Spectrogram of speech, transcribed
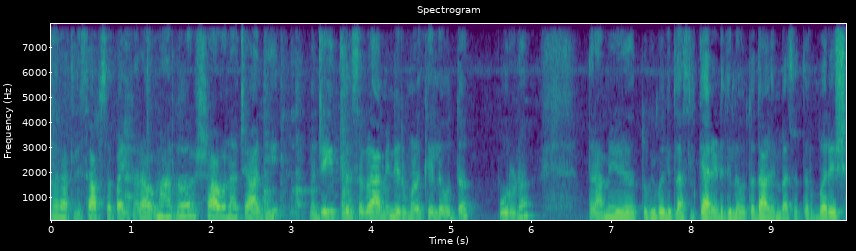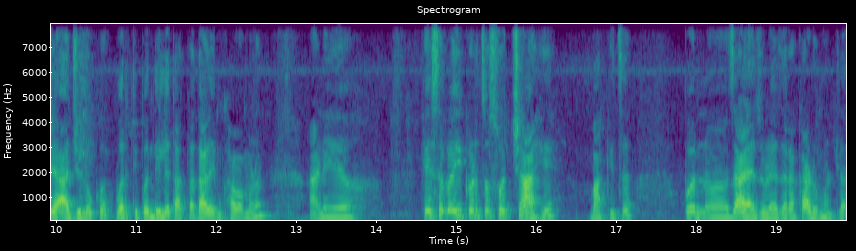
घरातली साफसफाई करावं. मागं श्रावणाच्या आधी म्हणजे इथलं सगळं आम्ही निर्मळ केलं होतं पूर्ण. तर आम्ही तुम्ही बघितलं असेल कॅरेट दिलं होतं डाळिंबाचं. तर बरेचसे आजी लोक वरती पण दिलेत आत्ता डाळिंब खावा म्हणून. आणि हे सगळं इकडचं स्वच्छ आहे बाकीचं. पण जाळ्या जुळ्या जरा काढू म्हटलं.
